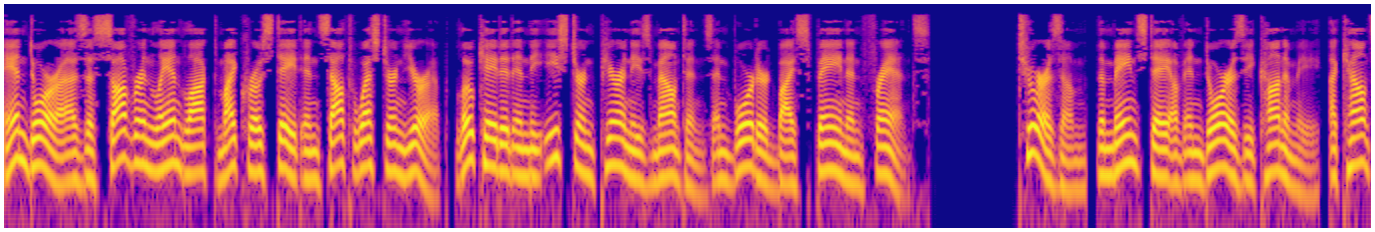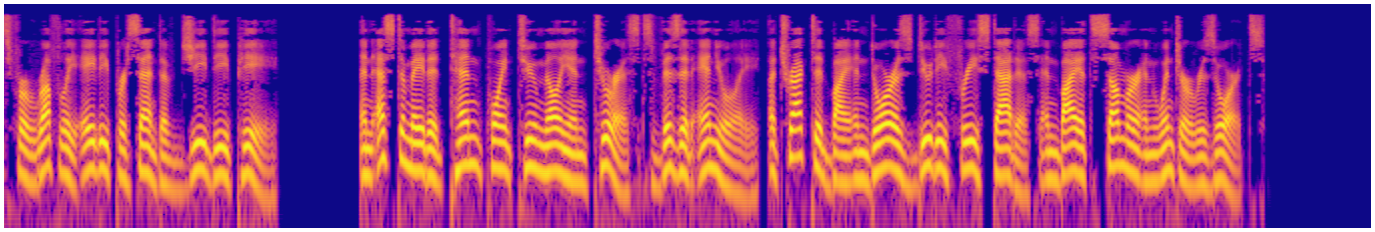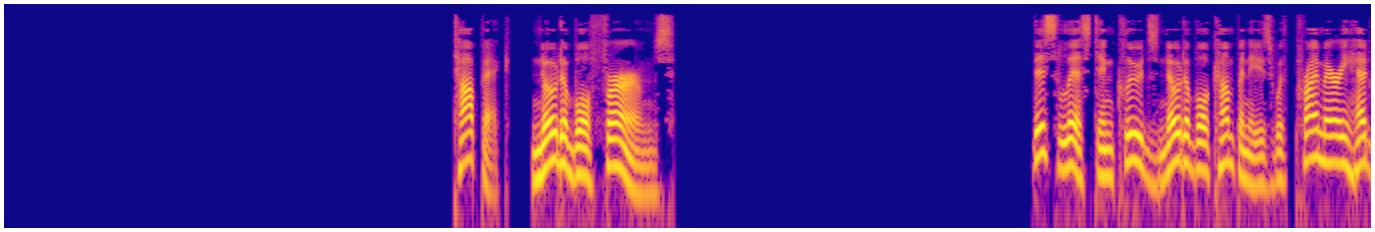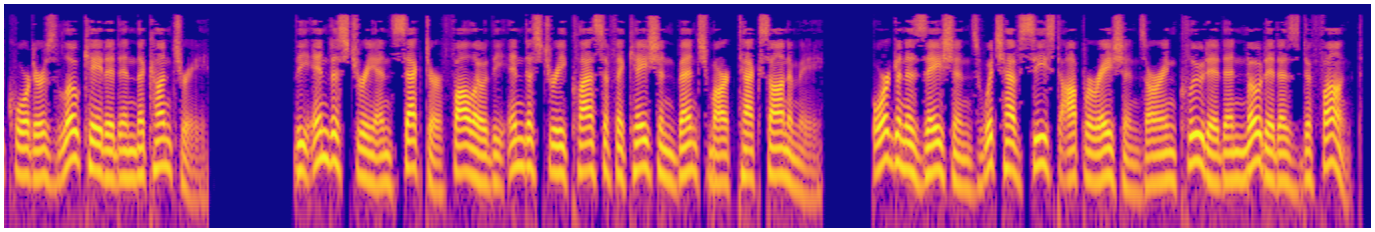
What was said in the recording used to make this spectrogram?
Andorra is a sovereign landlocked microstate in southwestern Europe, located in the eastern Pyrenees Mountains and bordered by Spain and France. Tourism, the mainstay of Andorra's economy, accounts for roughly 80% of GDP. An estimated 10.2 million tourists visit annually, attracted by Andorra's duty-free status and by its summer and winter resorts. Topic: Notable firms. This list includes notable companies with primary headquarters located in the country. The industry and sector follow the industry classification benchmark taxonomy. Organizations which have ceased operations are included and noted as defunct.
